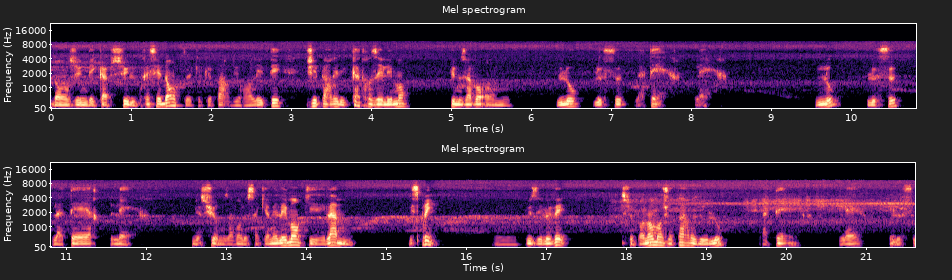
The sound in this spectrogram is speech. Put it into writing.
Dans une des capsules précédentes, quelque part durant l'été, j'ai parlé des quatre éléments que nous avons en nous. L'eau, le feu, la terre, l'air. L'eau, le feu, la terre, l'air. Bien sûr, nous avons le cinquième élément qui est l'âme, l'esprit, plus élevé. Cependant, moi, je parle de l'eau, la terre, l'air et le feu,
